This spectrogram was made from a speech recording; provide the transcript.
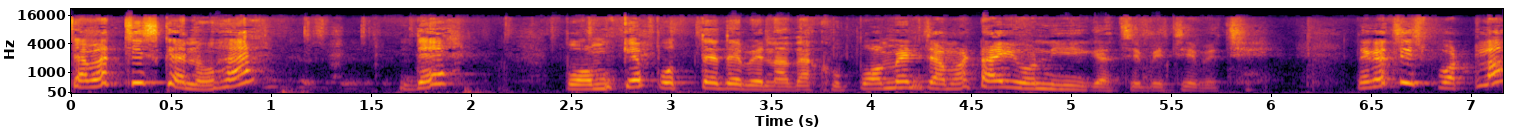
চাবাচ্ছিস কেন হ্যাঁ? দে, পমকে পরতে দেবে না, দেখো। পমের জামাটাই ও নিয়ে গেছে বেছে বেছে। দেখেছিস পটলা?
